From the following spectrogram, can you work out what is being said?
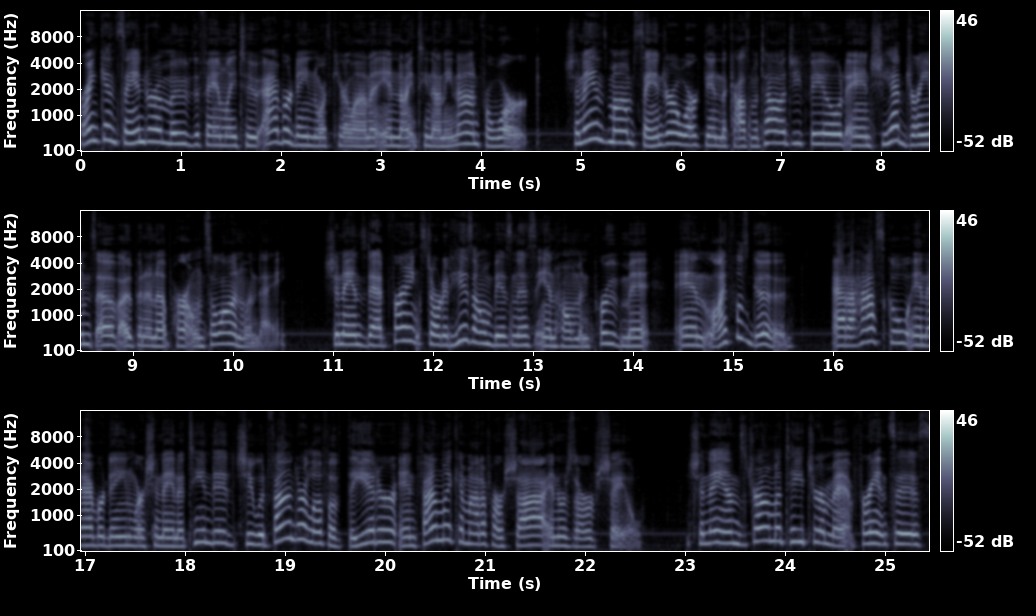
Frank and Sandra moved the family to Aberdeen, North Carolina in 1999 for work. Shanann's mom, Sandra, worked in the cosmetology field and she had dreams of opening up her own salon one day. Shanann's dad, Frank, started his own business in home improvement and life was good. At a high school in Aberdeen where Shanann attended, she would find her love of theater and finally come out of her shy and reserved shell. Shanann's drama teacher, Matt Francis,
